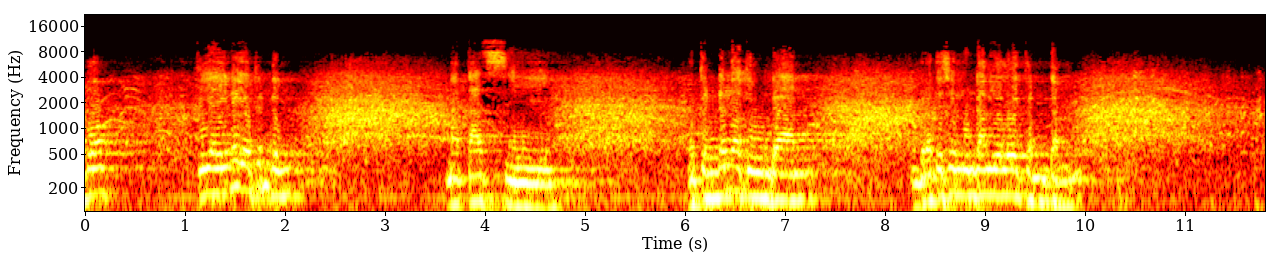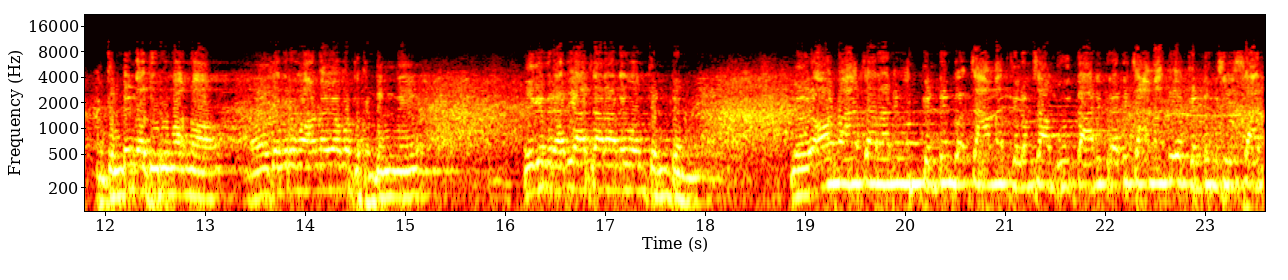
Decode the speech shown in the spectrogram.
apa? Ini ya gendeng. Makasih. Gendeng kok diundang berarti sing ngundang ya luwih gendeng. Gendeng kok di rumah no eh rumah no ya apa gendenge ini berarti acarane wong gendeng. Lho ana acarane wong gendeng kok camat gelem sambutan berarti camat ya gendeng sisan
